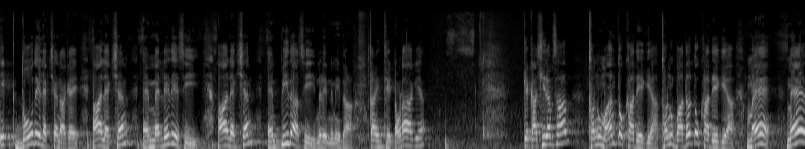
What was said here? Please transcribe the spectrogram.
ਇੱਕ ਦੋ ਦੇ ਇਲੈਕਸ਼ਨ ਆ ਗਏ। ਆ ਇਲੈਕਸ਼ਨ ਐਮਐਲਏ ਦੇ ਸੀ। ਆ ਇਲੈਕਸ਼ਨ ਐਮਪੀ ਦਾ ਸੀ 99 ਦਾ। ਤਾਂ ਇੱਥੇ ਟੌੜਾ ਆ ਗਿਆ। ਕਿ ਕਾਸ਼ੀਰਾਮ ਸਾਹਿਬ, ਤੁਹਾਨੂੰ ਮਾਨ ਧੋਖਾ ਦੇ ਗਿਆ, ਤੁਹਾਨੂੰ ਬਾਦਲ ਧੋਖਾ ਦੇ ਗਿਆ। ਮੈਂ ਮੈਂ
